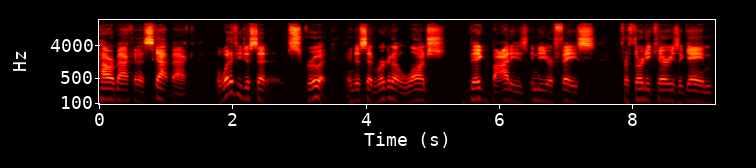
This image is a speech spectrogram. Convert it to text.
power back and a scat back. But what if you just said, screw it, and just said, we're going to launch big bodies into your face for 30 carries a game?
